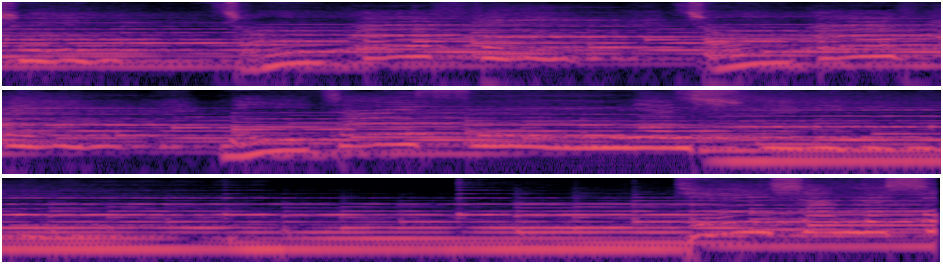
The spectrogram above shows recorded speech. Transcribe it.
随，虫儿飞，虫儿飞，你在思。念谁，天上的星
